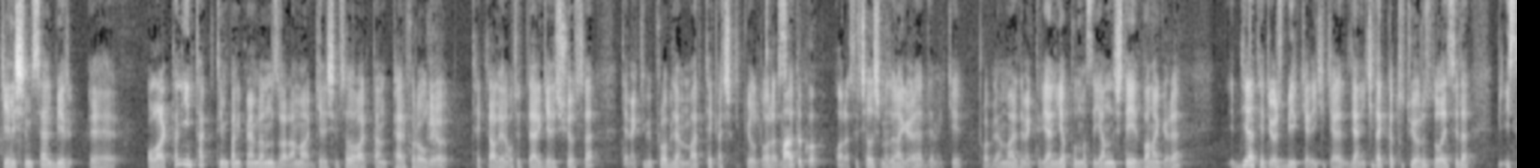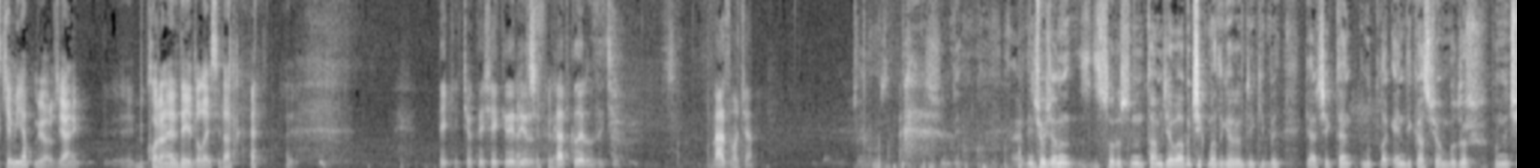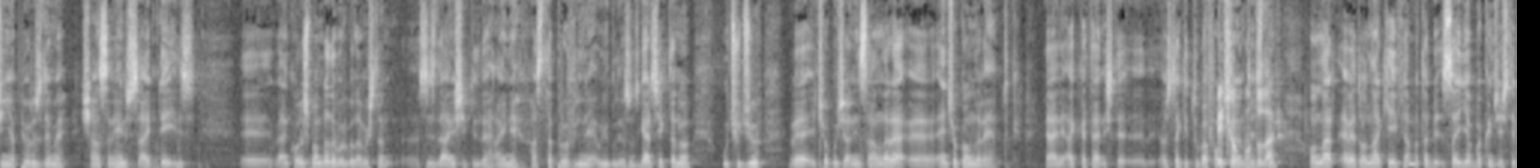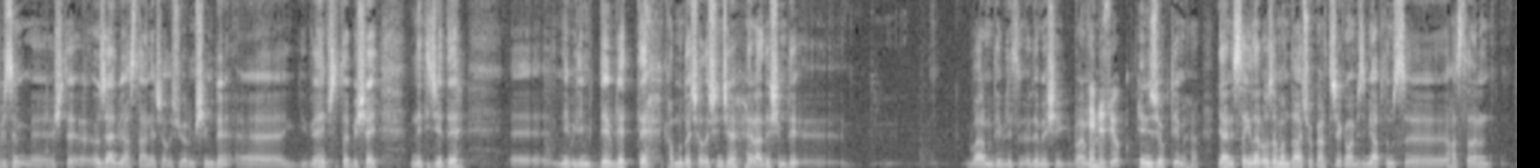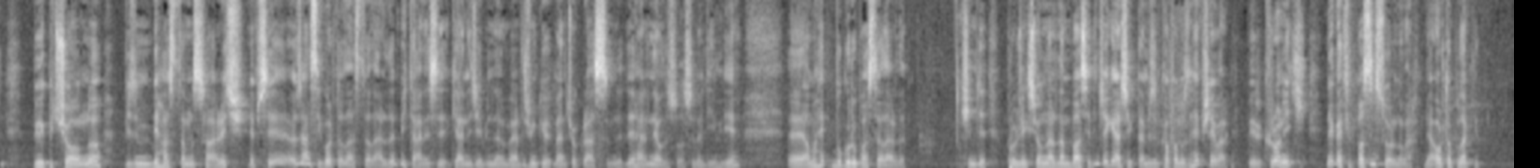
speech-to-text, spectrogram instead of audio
gelişimsel bir e, olaraktan intakt timpanik membranımız var ama gelişimsel olaraktan perfore oluyor. Tekrarlayan otitler gelişiyorsa demek ki bir problem var. Tek açıklık yolu da orası. mantık o. Orası çalışmadığına göre demek ki problem var demektir. Yani yapılması yanlış değil bana göre. Dilat ediyoruz bir kere, iki kere. Yani iki dakika tutuyoruz. Dolayısıyla bir iskemi yapmıyoruz. Yani e, bir koroner değil dolayısıyla. Peki çok teşekkür ediyoruz teşekkür ederim. katkılarınız için. Nazım Hocam. Şimdi Erdinç Hoca'nın sorusunun tam cevabı çıkmadı görüldüğü gibi. Gerçekten mutlak endikasyon budur. Bunun için yapıyoruz deme şansına henüz sahip değiliz. Ee, Ben konuşmamda da vurgulamıştım. Siz de aynı şekilde aynı hasta profiline uyguluyorsunuz. Gerçekten o uçucu ve çok uçan insanlara e, en çok onlara yaptık. Yani hakikaten işte e, Öztaki tuba fonksiyon çok testi. Onlar evet onlar keyifli ama tabii sayıya bakınca işte bizim e, işte özel bir hastaneye çalışıyorum şimdi E, ve hepsi tabii şey neticede e, ne bileyim devlette kamuda çalışınca herhalde şimdi var mı? Devletin ödeme şey var mı? Henüz yok. Henüz yok değil mi? Ha. Yani sayılar o zaman daha çok artacak ama bizim yaptığımız e, hastaların büyük bir çoğunluğu bizim bir hastamız hariç hepsi özel sigortalı hastalardı. Bir tanesi kendi cebinden verdi çünkü ben çok rahatsızım dedi. Her ne olursa olsun ödeyeyim diye. E, ama hep bu grup hastalardı. Şimdi projeksiyonlardan bahsedince gerçekten bizim kafamızda hep şey var. Bir kronik negatif basınç sorunu var. Yani orta kulak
